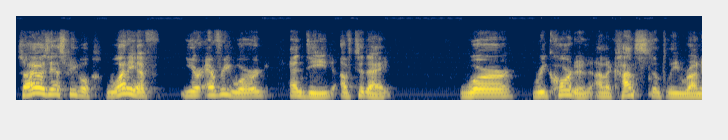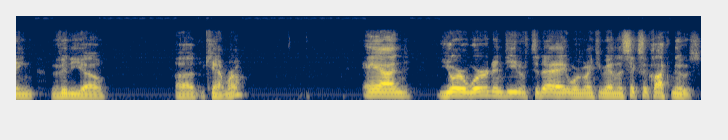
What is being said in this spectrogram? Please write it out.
So I always ask people, what if your every word and deed of today were recorded on a constantly running video uh, camera. And your word and deed of today were going to be on the six o'clock news.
